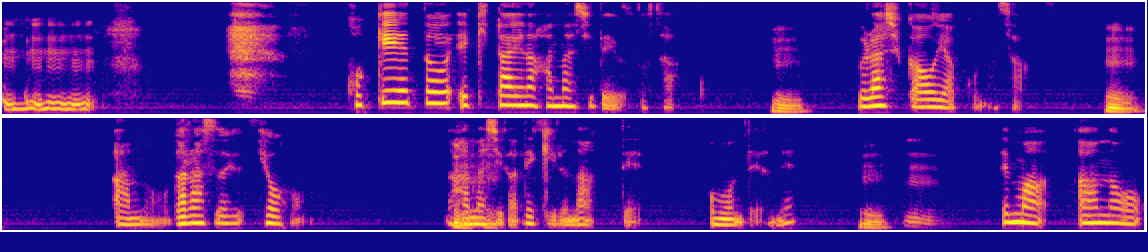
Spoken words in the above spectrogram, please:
うん 固形と液体の話で言うとさうん。ブラシュカ親子のさうん。あのガラス標本の話ができるなって思うんだよね。うん。うん。でまああの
